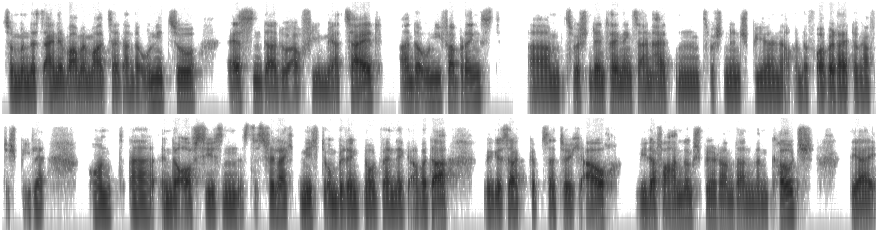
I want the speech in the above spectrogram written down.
zumindest eine warme Mahlzeit an der Uni zu essen, da du auch viel mehr Zeit an der Uni verbringst, ähm, zwischen den Trainingseinheiten, zwischen den Spielen, auch in der Vorbereitung auf die Spiele. Und äh, in der Offseason ist das vielleicht nicht unbedingt notwendig, aber da, wie gesagt, gibt es natürlich auch wieder Verhandlungsspielraum dann mit dem Coach, der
